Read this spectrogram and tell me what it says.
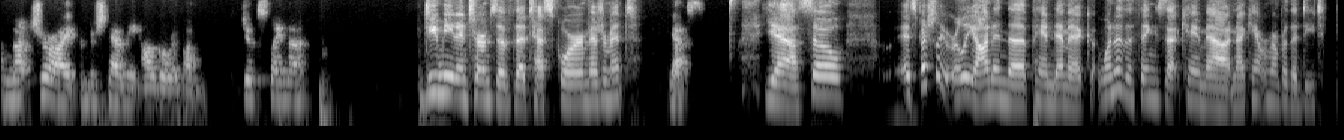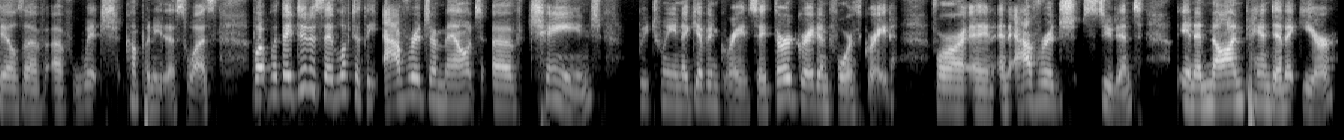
I'm not sure I understand the algorithm. Could you explain that? Do you mean in terms of the test score measurement? Yes. Yeah. So, especially early on in the pandemic, one of the things that came out, and I can't remember the details of, of which company this was, but what they did is they looked at the average amount of change between a given grade, say third grade and fourth grade, for an, an average student in a non pandemic year.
